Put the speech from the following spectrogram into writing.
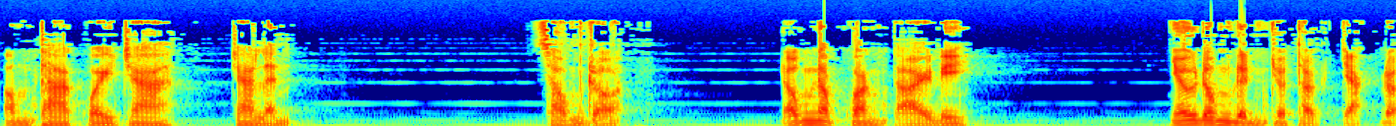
Ông ta quay ra ra lệnh. Xong rồi Đóng nắp quan tài đi. Nhớ đông đình cho thật chặt đó.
